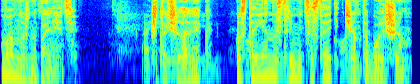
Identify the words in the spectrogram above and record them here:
Вам нужно понять, что человек постоянно стремится стать чем-то большим,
